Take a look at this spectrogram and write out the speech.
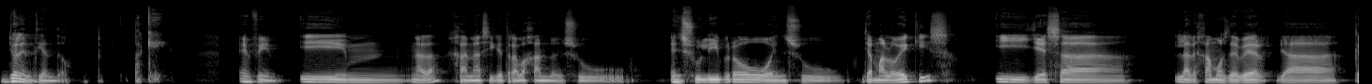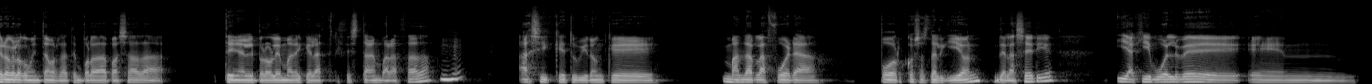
Yo lo entiendo. ¿Para qué? En fin, y mm, nada, Hannah sigue trabajando en su, en su libro o en su llámalo X. Y Jessa la dejamos de ver, ya creo que lo comentamos la temporada pasada, tenía el problema de que la actriz está embarazada. Así que tuvieron que mandarla fuera por cosas del guion de la serie. Y aquí vuelve en.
